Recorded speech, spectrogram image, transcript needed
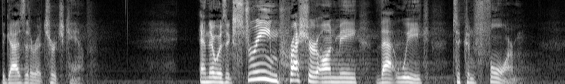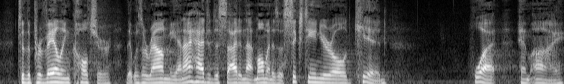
the guys that are at church camp. And there was extreme pressure on me that week to conform to the prevailing culture that was around me. And I had to decide in that moment as a 16 year old kid, what am I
